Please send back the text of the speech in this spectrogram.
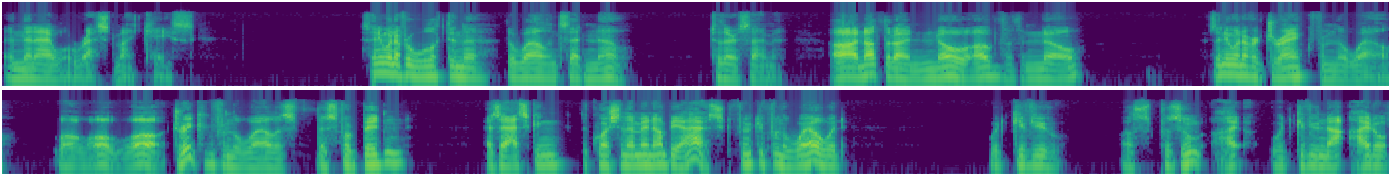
and then I will rest my case. Has anyone ever looked in the the well and said no to their assignment? Ah, uh, not that I know of, no. Has anyone ever drank from the well? Whoa, whoa, whoa. Drinking from the well is as forbidden as asking the question that may not be asked. Drinking from the well would would give you I presume I would give you not I don't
